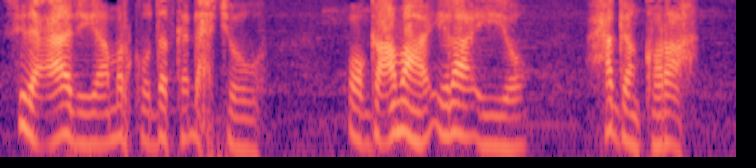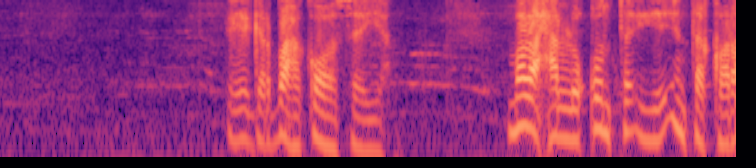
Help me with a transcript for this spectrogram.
Sida caadigaa markuu dadka dhex joogo oo gacmaha ilaa iyo xaggan kore ah. Wixii garbaha ka hooseeya. Madaxa luqunta iyo inta kore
